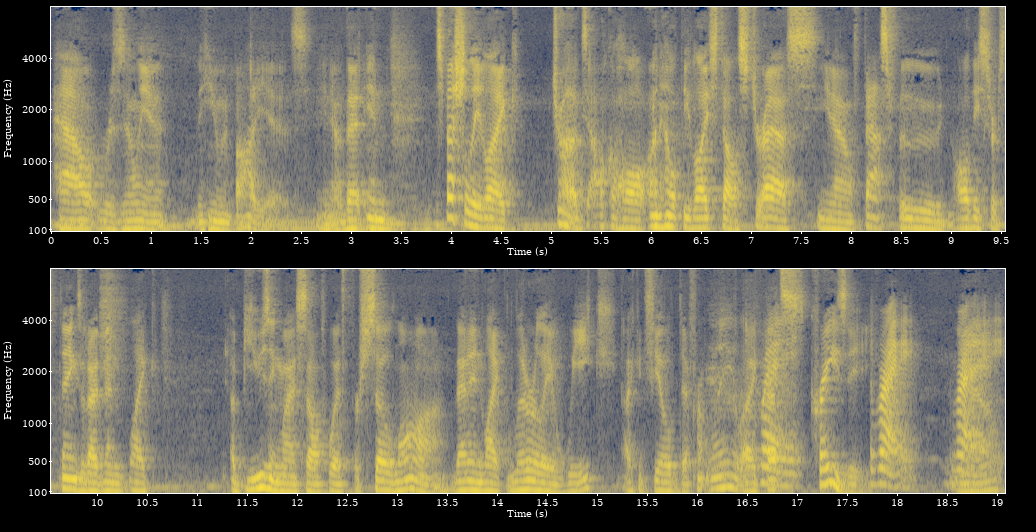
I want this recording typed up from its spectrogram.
how resilient the human body is. You know that in especially like drugs, alcohol, unhealthy lifestyle, stress, you know, fast food, all these sorts of things that I've been like abusing myself with for so long that in like literally a week I could feel differently. Like right. that's crazy. Right. Right. You know?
